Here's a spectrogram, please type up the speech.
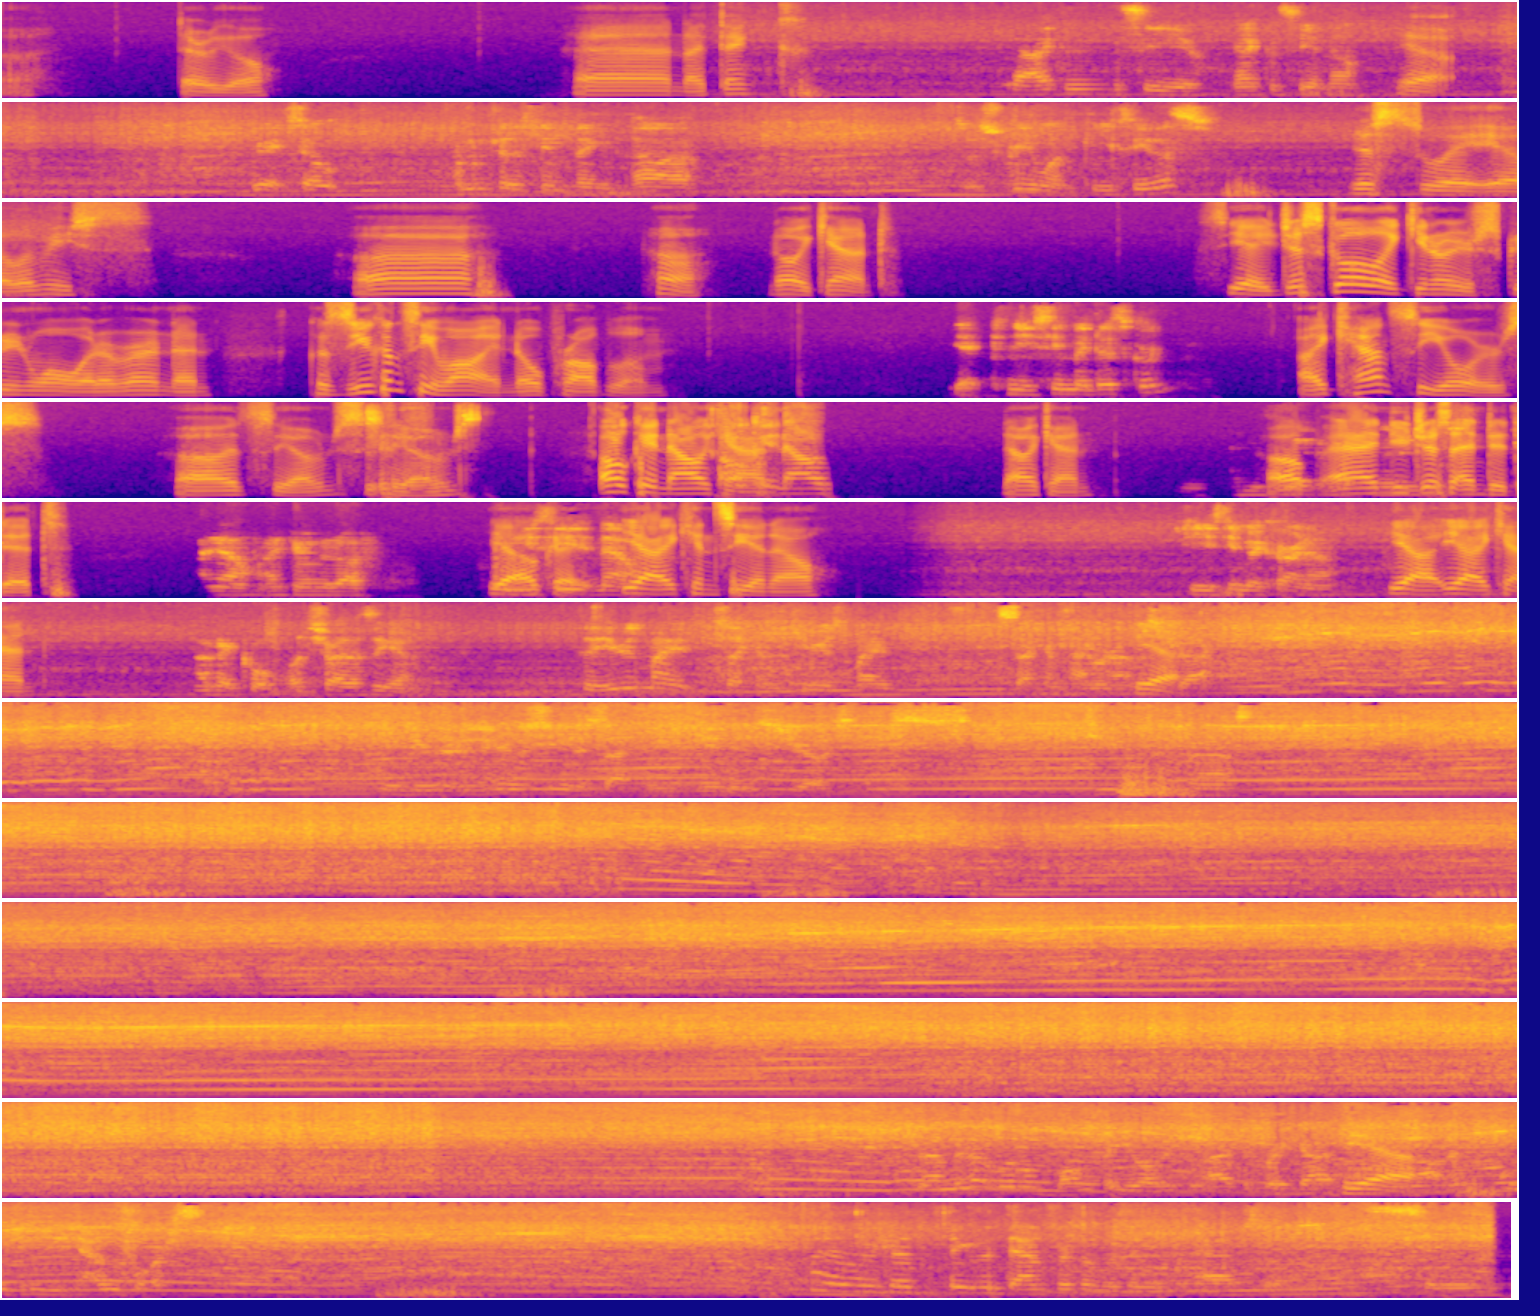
There we go. And I think, Yeah, I can see you. Yeah, I can see it now. yeah. Okay, so I'm gonna try the same thing. Uh, so screen one. Can you see this? Just wait, yeah, let me. s- Uh, huh. No, I can't. So yeah, you just go like, you know, your screen one, whatever, and then. Because you can see mine, no problem. Yeah. Can you see my Discord? I can't see yours. Uh, let's see, I'm just. Yeah, I'm just okay, now I can. Okay, now. Now I can. Oh, and you just ended it. I know. I turned it off. Yeah, okay. Yeah, I can see it now. Can you see my car now? Yeah, yeah, I can. Okay, cool. Let's try this again. So here's my second. Here's my second time around Yeah. this track. As you're, you're gonna see in a second, it is just had to brake at? Yeah. The downforce. Oh my god, the thing with downforce was absolutely insane.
